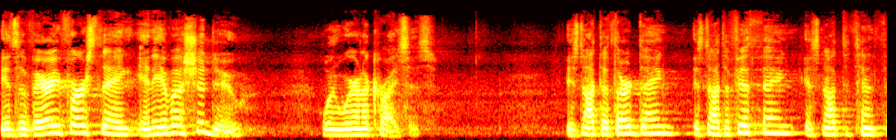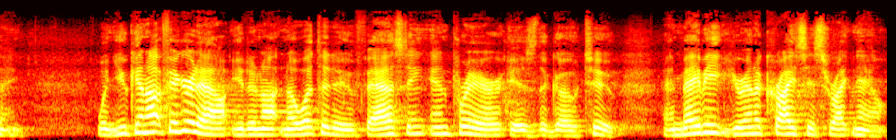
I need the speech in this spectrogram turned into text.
is the very first thing any of us should do when we're in a crisis. It's not the third thing, it's not the fifth thing, it's not the tenth thing. When you cannot figure it out, you do not know what to do, fasting and prayer is the go to. And maybe you're in a crisis right now.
